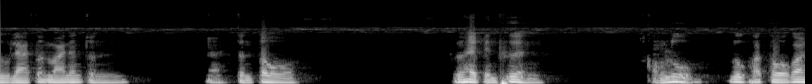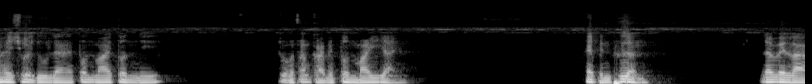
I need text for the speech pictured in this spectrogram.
ดูแลต้นไม้นั้นจน นะจนโต เพื่อให้เป็นเพื่อนของลูก ลูกพอโตก็ให้ช่วยดูแลต้นไม้ต้นนี้จนกระทั่งกลายเป็นต้นไม้ใหญ่ ให้เป็นเพื่อน และเวลา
